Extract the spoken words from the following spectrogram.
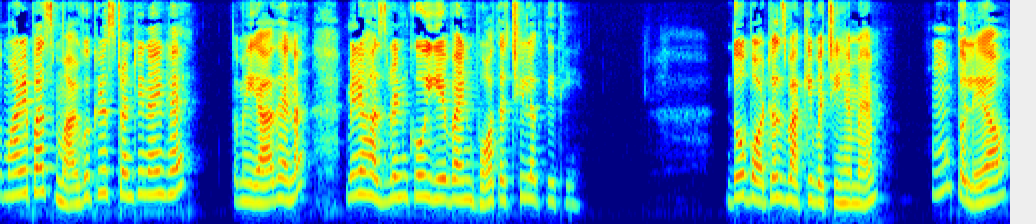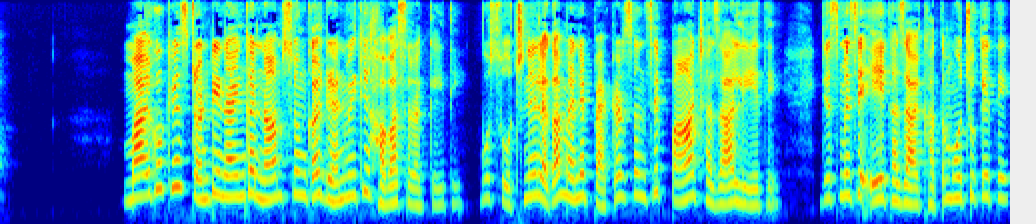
तुम्हारे पास मार्गो क्रिस ट्वेंटी नाइन है? तुम्हें याद है ना? मेरे हस्बैंड को ये वाइन बहुत अच्छी लगती थी। दो बॉटल्स बाकी बची हैं मैम हम्म, तो ले आओ। मार्गो क्रिस ट्वेंटी नाइन का नाम सुनकर ग्रैंडविल की हवा सड़क गई थी। वो सोचने लगा मैंने पैटरसन से पाँच हज़ार लिए थे जिसमें से एक हज़ार ख़त्म हो चुके थे।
